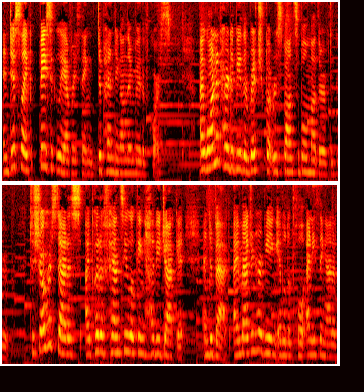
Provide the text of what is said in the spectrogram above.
and dislike basically everything, depending on their mood, of course. I wanted her to be the rich but responsible mother of the group. To show her status, I put a fancy looking heavy jacket and a bag. I imagine her being able to pull anything out of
